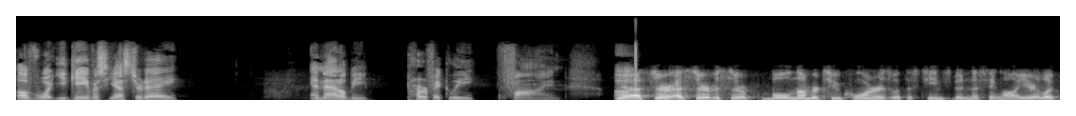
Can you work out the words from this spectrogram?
of what you gave us yesterday, and that'll be perfectly fine. Yeah, uh, a, ser- a serviceable number two corner is what this team's been missing all year. Look,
